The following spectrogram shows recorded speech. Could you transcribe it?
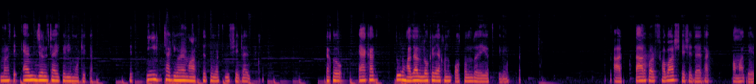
মানে হচ্ছে অ্যাঞ্জেল টাইপের ইমোট এটা তীরটা কীভাবে মারতে তোমরা শুধু সেটাই দেখো। একাত্তর হাজার লোকের এখন পছন্দ হয়ে গেছে আর তারপর সবার শেষে যায় থাক আমাদের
